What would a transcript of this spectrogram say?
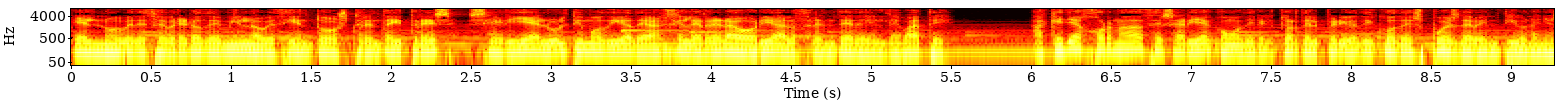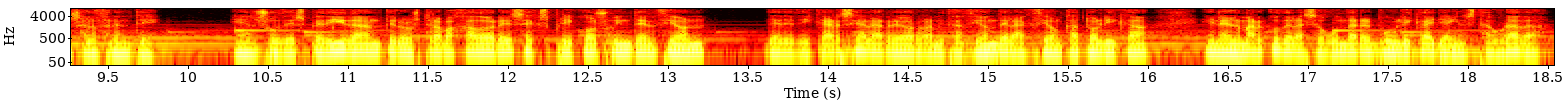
El 9 de febrero de 1933 sería el último día de Ángel Herrera Oria al frente del debate. Aquella jornada cesaría como director del periódico después de 21 años al frente. En su despedida ante los trabajadores explicó su intención de dedicarse a la reorganización de la acción católica en el marco de la Segunda República ya instaurada.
